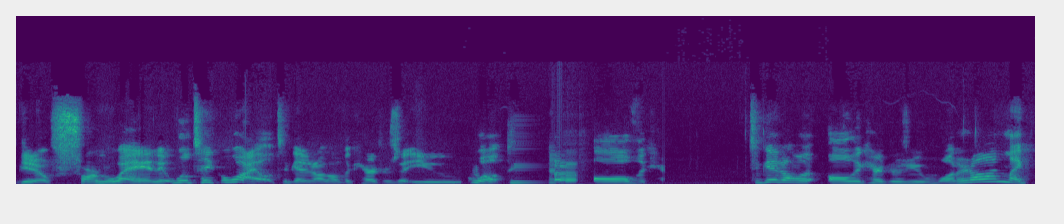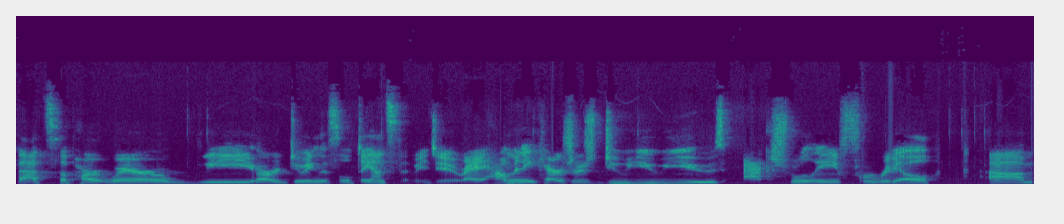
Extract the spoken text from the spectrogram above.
you know farm away, and it will take a while to get it on all the characters that you well to get all the characters. To get all, all the characters you want it on, like that's the part where we are doing this little dance that we do, right? How many characters do you use actually for real? Um,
